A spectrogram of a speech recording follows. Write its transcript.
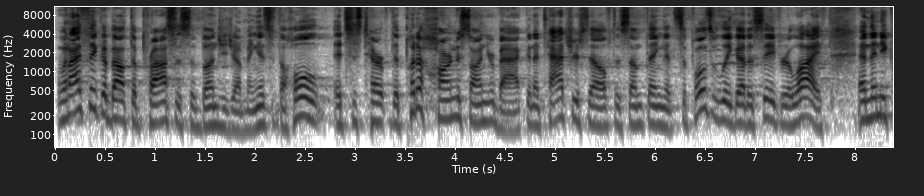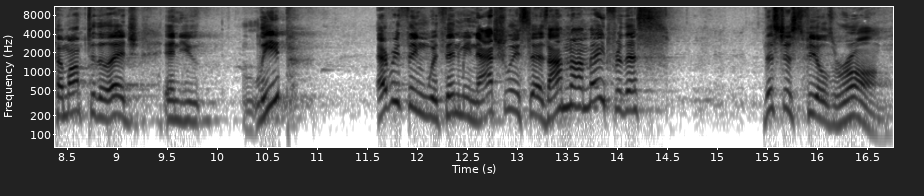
when I think about the process of bungee jumping, it's the whole, it's just terrible. To put a harness on your back and attach yourself to something that's supposedly going to save your life. And then you come up to the ledge and you leap. Everything within me naturally says, I'm not made for this. This just feels wrong.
